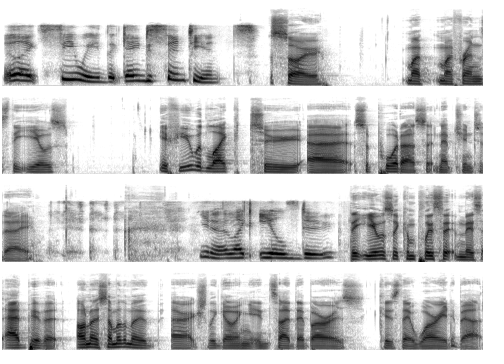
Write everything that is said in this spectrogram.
They're like seaweed that gained sentience. So, my my friends, the eels, if you would like to uh, support us at Neptune today, You know, like eels do. the eels are complicit in this ad pivot. Oh no, some of them are, are actually going inside their burrows because they're worried about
